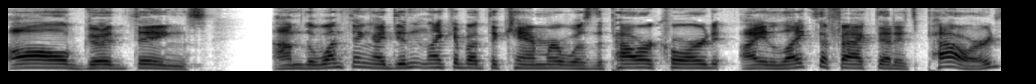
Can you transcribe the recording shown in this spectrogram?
All good things. Um, the one thing I didn't like about the camera was the power cord. I like the fact that it's powered,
